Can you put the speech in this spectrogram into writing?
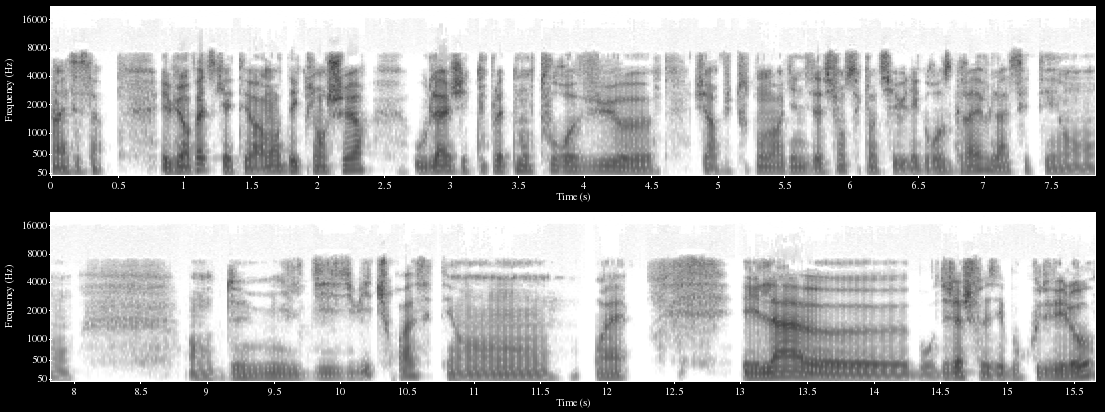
Ouais, c'est ça et puis, en fait, ce qui a été vraiment déclencheur, où là, j'ai complètement tout revu, j'ai revu toute mon organisation, c'est quand il y a eu les grosses grèves, là, c'était en en 2018, je crois, c'était en ouais et là, heu, bon, déjà, je faisais beaucoup de vélo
